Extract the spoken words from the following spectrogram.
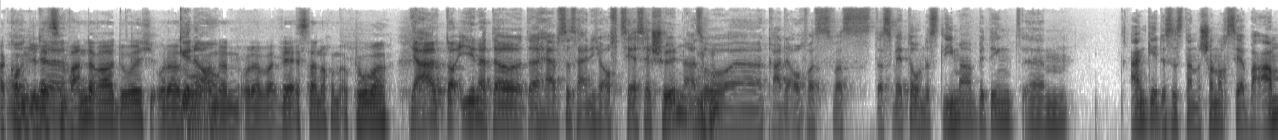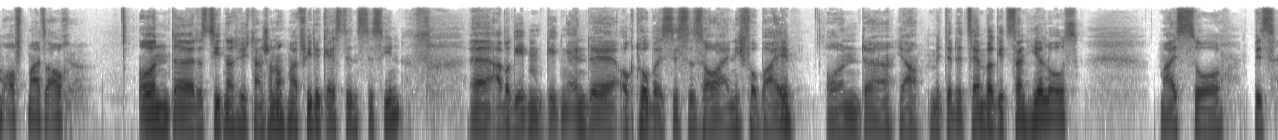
Da kommen und, die letzten äh, Wanderer durch oder genau. so. Und dann, oder wer ist da noch im Oktober? Ja, da, je nach, der, der Herbst ist eigentlich oft sehr, sehr schön. Also mhm. äh, gerade auch was, was das Wetter und das Klima bedingt ähm, angeht. Es ist dann schon noch sehr warm oftmals auch. Ja. Und äh, das zieht natürlich dann schon noch mal viele Gäste ins Tessin. Äh, aber gegen, gegen Ende Oktober ist die Saison eigentlich vorbei. Und äh, ja, Mitte Dezember geht's dann hier los. Meist so bis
